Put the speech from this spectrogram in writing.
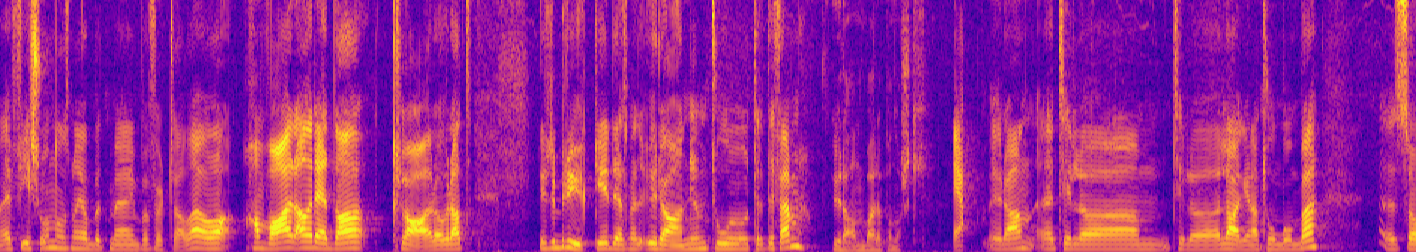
med fisjon, noen som han jobbet med inn på 40-tallet. Og han var allerede da klar over at hvis du bruker det som heter uranium-235 Uran bare på norsk ja, uran eh, til å, til å lage en atombombe, så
